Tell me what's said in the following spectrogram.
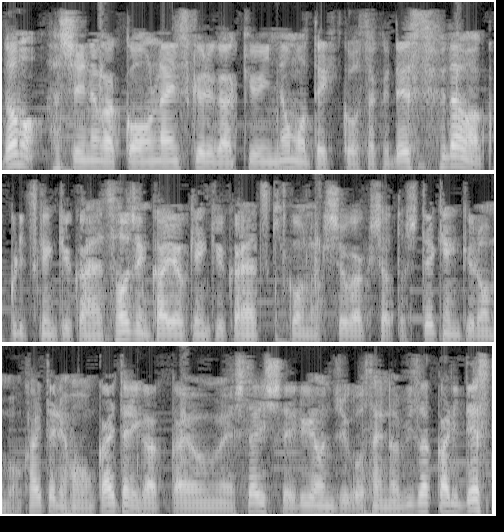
どうも、走りの学校オンラインスクール学級委員の茂木耕作です。普段は国立研究開発法人海洋研究開発機構の気象学者として研究論文を書いたり本を書いたり学会を運営したりしている45歳のび盛りです。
